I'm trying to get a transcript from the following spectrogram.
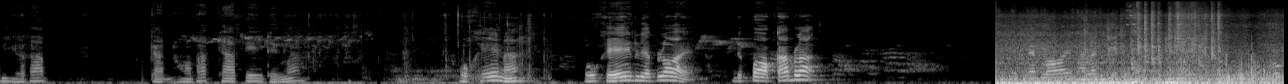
นี่แหละครับกัดหอพักชาตรีถึงแล้วโอเคนะ โอเคเรียบร้อย เดี๋ยวปอกกลับละเรียบร้อยภารกิจของลูก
